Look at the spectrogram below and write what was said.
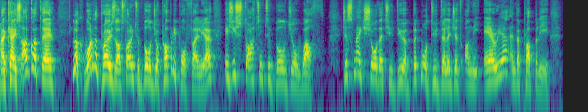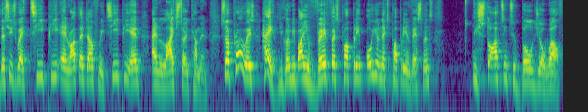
Okay, so I've got there. Look, one of the pros of starting to build your property portfolio is you're starting to build your wealth. Just make sure that you do a bit more due diligence on the area and the property. This is where TPN, write that down for me, TPN and Lightstone come in. So a pro is, hey, you're going to be buying your very first property or your next property investment you're starting to build your wealth.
